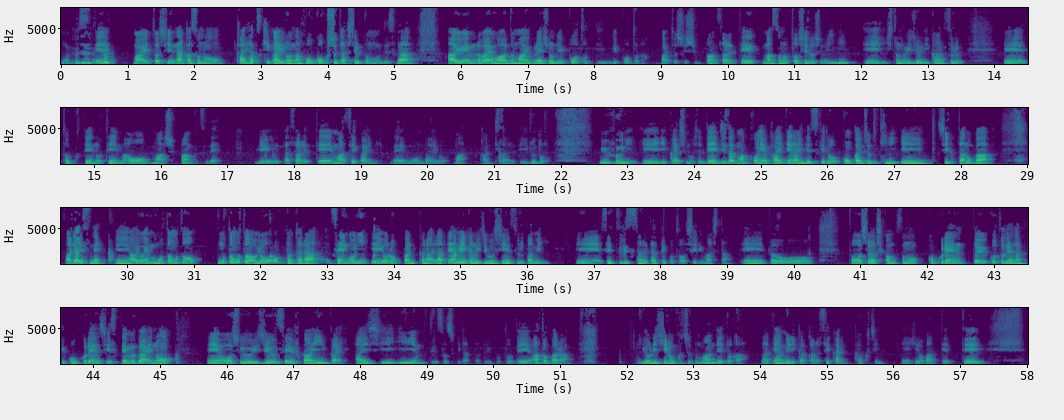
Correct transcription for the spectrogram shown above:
思います。で、毎年なんかその、開発機関いろんな報告書出してると思うんですが、IOM の場合はワールドマイグレーションレポートっていうリポートが毎年出版されて、まあその年々の移民、えー、人の移住に関するえー、特定のテーマを、まあ、出版物で、えー、出されて、まあ、世界に、えー、問題を、まあ、喚起されているというふうに、えー、理解しました。で、実は、まあ、ここには書いてないんですけど、今回ちょっと気に、えー、知ったのが、あれですね、はい、えー、IOM もともと、もともとはヨーロッパから、戦後に、えー、ヨーロッパからラテンアメリカの移住を支援するために、えー、設立されたということを知りました。えっ、ー、と、当初はしかもその国連ということではなくて国連システム外の、えー、欧州移住政府間委員会 ICEM という組織だったということで、後からより広くちょっとマンデートがラテンアメリカから世界各地に、えー、広がっていって、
